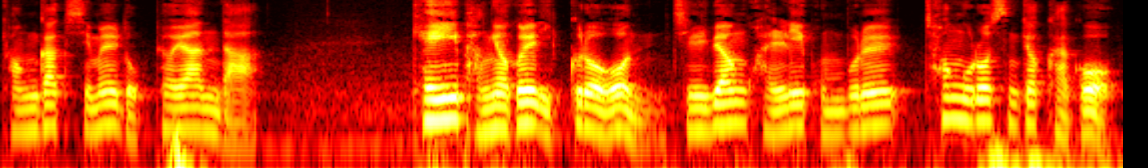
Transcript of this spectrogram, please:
경각심을 높여야 한다. K방역을 이끌어온 질병관리본부를 청으로 승격하고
